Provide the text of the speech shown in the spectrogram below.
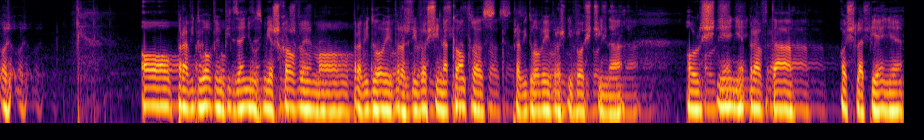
o, o prawidłowym widzeniu zmierzchowym, o prawidłowej wrażliwości na kontrast, prawidłowej wrażliwości na olśnienie, prawda, oślepienie.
